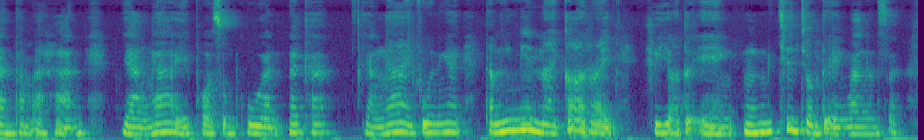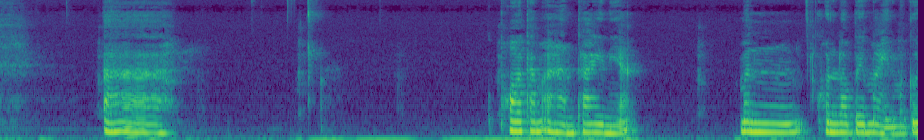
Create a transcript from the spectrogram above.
การทำอาหารอย่างง่ายพอสมควรนะคะ อย่างง่ายพูดง่ายทำนิดๆหน่อยก็อร่อยคือยอตัวเองอชื่นชมตัวเองว่างั้นซะอ่าพอทำอาหารไทยเนี่ยมันคนเราไปใหม่มันก็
